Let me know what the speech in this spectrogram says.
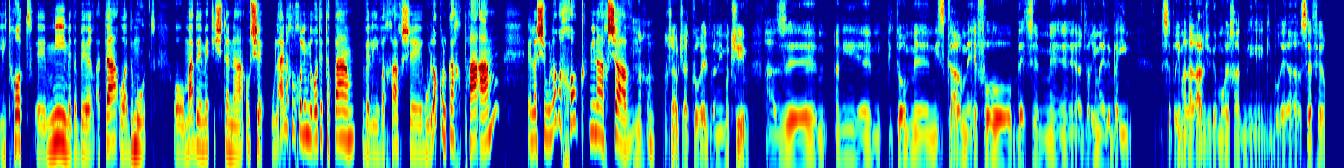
לתהות אה, מי מדבר, אתה או הדמות, או מה באמת השתנה, או שאולי אנחנו יכולים לראות את הפעם ולהיווכח שהוא לא כל כך פעם, אלא שהוא לא רחוק מן העכשיו. נכון. עכשיו כשאת קוראת ואני מקשיב, אז uh, אני uh, פתאום uh, נזכר מאיפה בעצם uh, הדברים האלה באים. מספרים על הר"ן, שגם הוא אחד מגיבורי הספר,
